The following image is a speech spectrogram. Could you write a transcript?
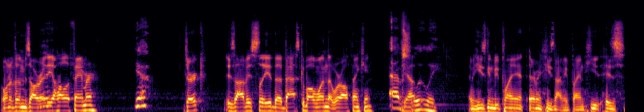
One of them is already yeah. a Hall of Famer. Yeah. Dirk is obviously the basketball one that we're all thinking. Absolutely. Yep. I mean, he's going to be playing. I mean, he's not going to be playing. He, his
